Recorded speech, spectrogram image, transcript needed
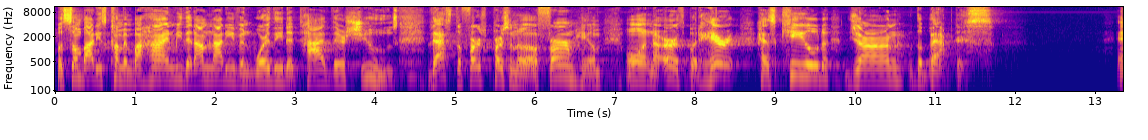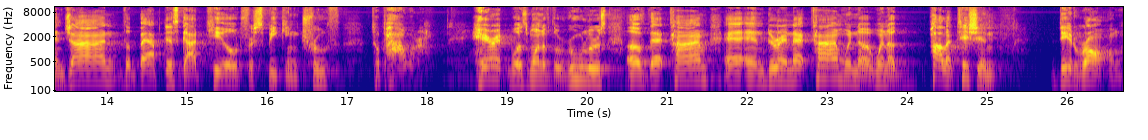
but somebody's coming behind me that I'm not even worthy to tie their shoes. That's the first person to affirm him on the earth. But Herod has killed John the Baptist. And John the Baptist got killed for speaking truth to power. Herod was one of the rulers of that time. And, and during that time, when, a, when a politician did wrong,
